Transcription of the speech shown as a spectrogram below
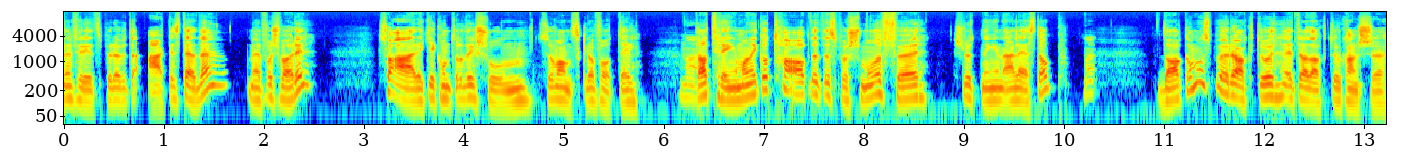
den frihetsberøvede er til stede med forsvarer, så er ikke kontradiksjonen så vanskelig å få til. Nei. Da trenger man ikke å ta opp dette spørsmålet før slutningen er lest opp. Nei. Da kan man spørre aktor, etter at aktor kanskje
